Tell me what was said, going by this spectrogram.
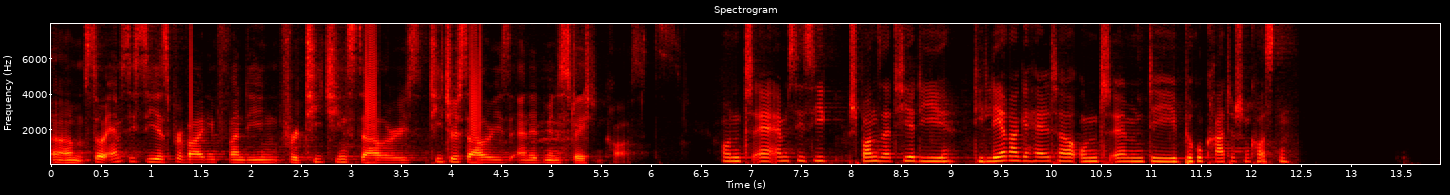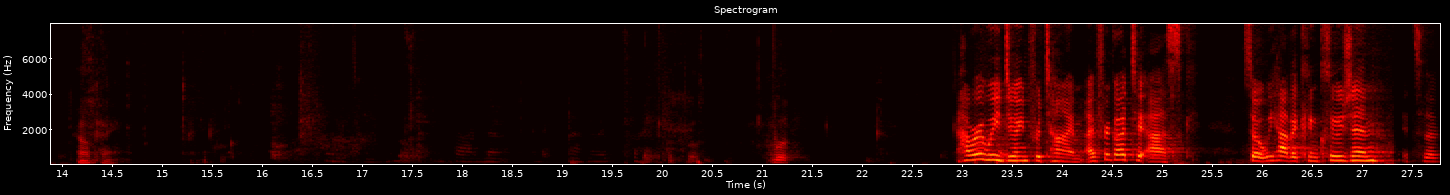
Um, so MCC is providing funding for teaching salaries, teacher salaries and administration costs. Und äh, MCC sponsert hier die, die Lehrergehälter und ähm, die bürokratischen Kosten. Okay. How are we doing for time? I forgot to ask. So we have a conclusion. It's a.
